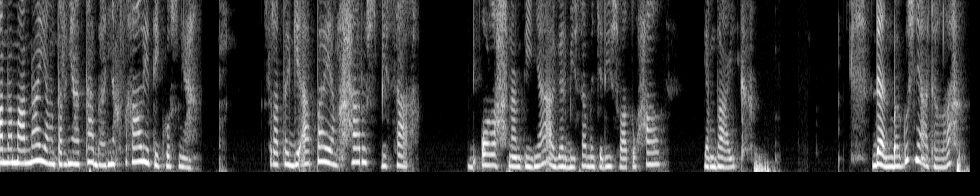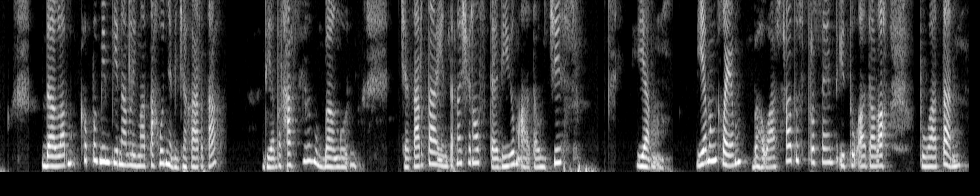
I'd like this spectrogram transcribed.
mana-mana yang ternyata banyak sekali tikusnya. Strategi apa yang harus bisa diolah nantinya agar bisa menjadi suatu hal yang baik. Dan bagusnya adalah dalam kepemimpinan lima tahunnya di Jakarta, dia berhasil membangun Jakarta International Stadium atau JIS yang ia mengklaim bahwa 100% itu adalah buatan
